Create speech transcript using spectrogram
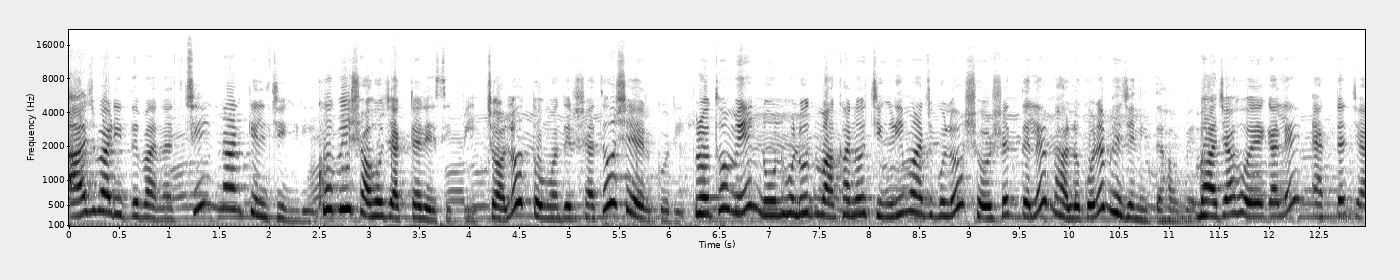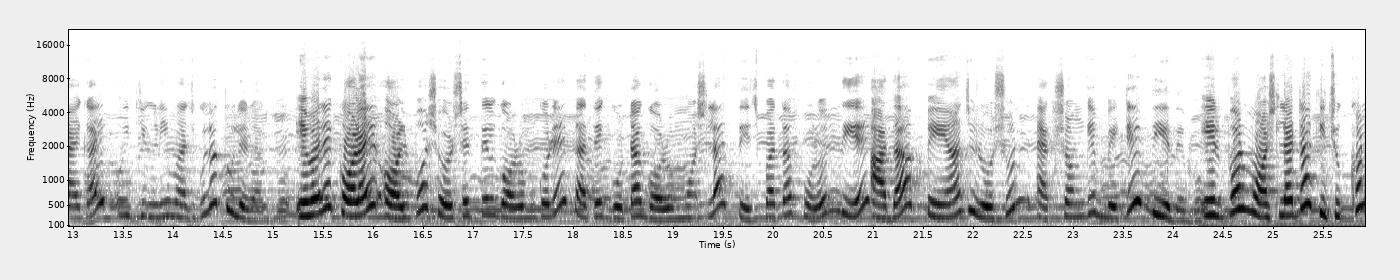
আজ বাড়িতে বানাচ্ছি নারকেল চিংড়ি। খুবই সহজ একটা রেসিপি চলো তোমাদের সাথেও শেয়ার করি। প্রথমে নুন, হলুদ মাখানো চিংড়ি মাছগুলো সর্ষের তেলে ভালো করে ভেজে নিতে হবে। ভাজা হয়ে গেলে একটা জায়গায় ওই চিংড়ি মাছগুলো তুলে রাখব। এবারে কড়াই অল্প সর্ষের তেল গরম করে তাতে গোটা গরম মশলা, তেজপাতা ফোড়ন দিয়ে আদা, পেঁয়াজ, রসুন একসঙ্গে বেটে দিয়ে দেব। এরপর মশলাটা কিছুক্ষণ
